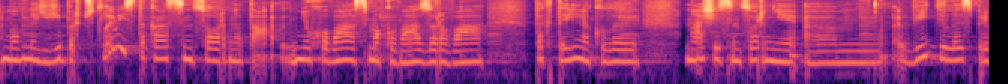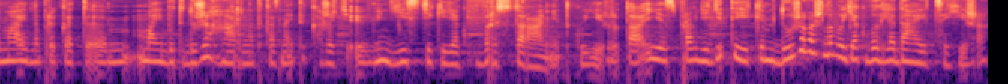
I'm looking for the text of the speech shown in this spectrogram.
Мовно, є гіперчутливість така сенсорна, та нюхова, смакова, зорова, тактильна, коли наші сенсорні ем, відділи сприймають, наприклад, ем, має бути дуже гарна, така, знаєте, кажуть, він їсть тільки як в ресторані таку їжу. Та є справді діти, яким дуже важливо, як виглядає ця їжа.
